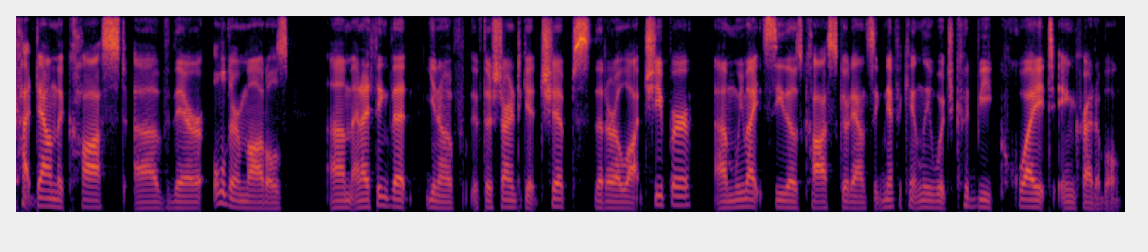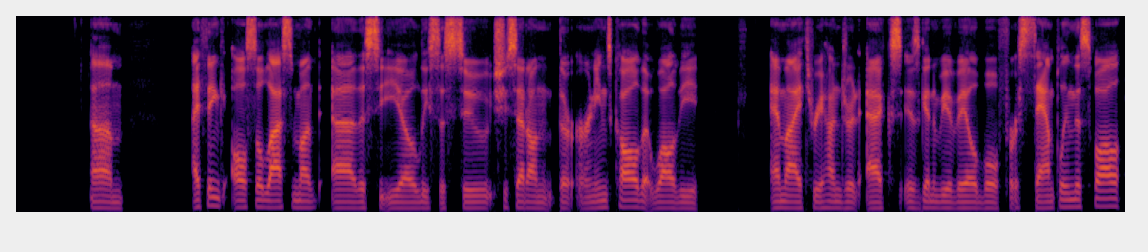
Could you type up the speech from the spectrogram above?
cut down the cost of their older models. Um, and I think that, you know, if, if, they're starting to get chips that are a lot cheaper, um, we might see those costs go down significantly, which could be quite incredible. Um, I think also last month, uh, the CEO, Lisa Su, she said on their earnings call that while the MI300X is going to be available for sampling this fall,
